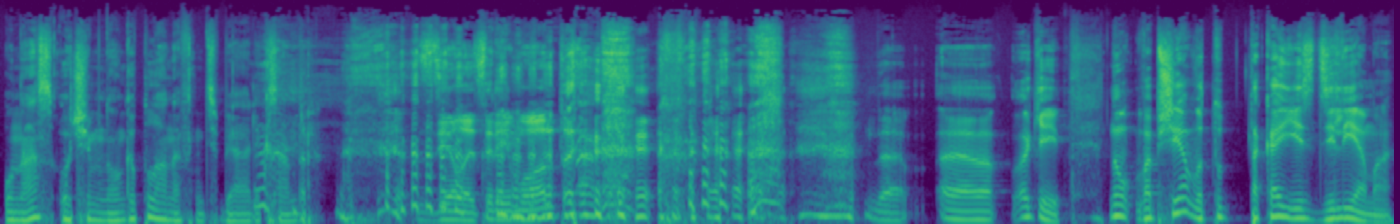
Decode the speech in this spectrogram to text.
У нас очень много планов на тебя, Александр. Сделать ремонт. Да. Э, Окей. Ну, вообще, вот тут такая есть дилемма.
